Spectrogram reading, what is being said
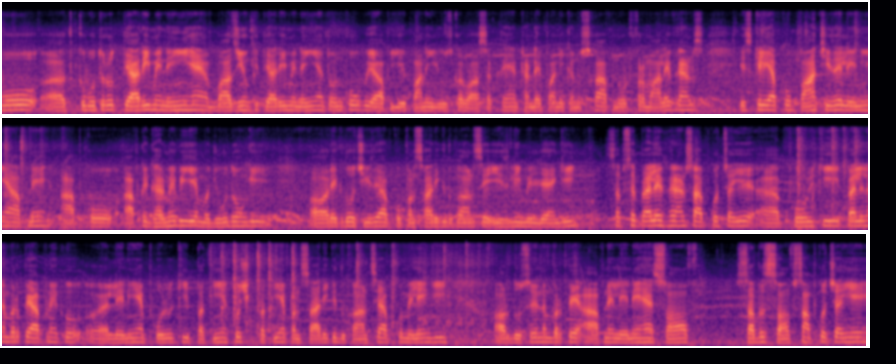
وہ کبوتروں تیاری میں نہیں ہیں، بازیوں کی تیاری میں نہیں ہیں، تو ان کو بھی آپ یہ پانی یوز کروا سکتے ہیں۔ ٹھنڈے پانی کا نسخہ آپ نوٹ فرما لیں فرینڈز۔ اس کے لیے آپ کو پانچ چیزیں لینی ہیں۔ آپ نے، آپ کو، آپ کے گھر میں بھی یہ موجود ہوں گی اور ایک دو چیزیں آپ کو پنساری کی دکان سے ایزلی مل جائیں گی۔ سب سے پہلے فرینڈس آپ کو چاہیے پھول کی، پہلے نمبر پہ آپ نے کو لینی ہے پھول کی پتیاں، خشک پتیاں پنساری کی دکان سے آپ کو ملیں گی۔ اور دوسرے نمبر پہ آپ نے لینے ہیں سونف سبز سونف آپ کو چاہیے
